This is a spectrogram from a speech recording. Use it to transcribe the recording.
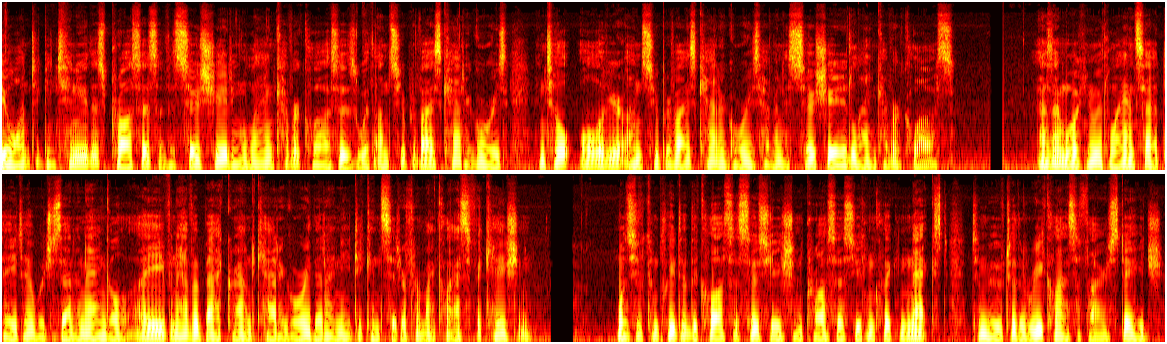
You'll want to continue this process of associating land cover classes with unsupervised categories until all of your unsupervised categories have an associated land cover class. As I'm working with Landsat data, which is at an angle, I even have a background category that I need to consider for my classification. Once you've completed the class association process, you can click Next to move to the reclassifier stage.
